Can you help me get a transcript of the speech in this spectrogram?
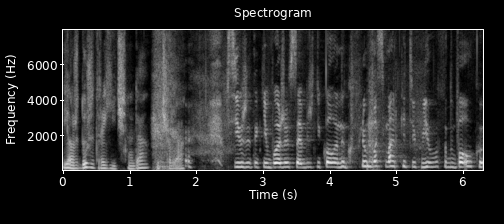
Я вже дуже трагічно да, почала. Всі вже такі, боже, все більш ніколи не куплю в мас-маркеті білу футболку.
